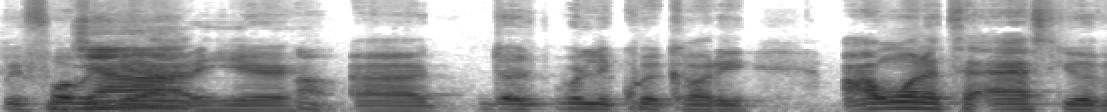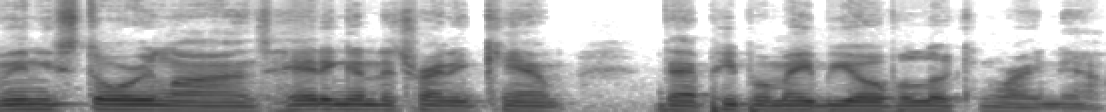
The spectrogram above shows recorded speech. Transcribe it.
Before we John, get out of here, oh. uh, really quick, Coty, I wanted to ask you of any storylines heading into training camp that people may be overlooking right now.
